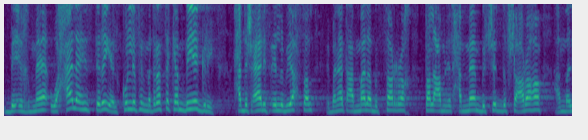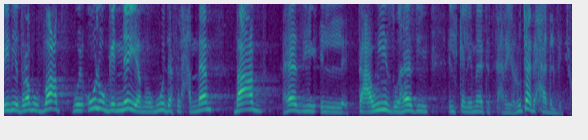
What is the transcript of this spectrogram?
بإغماء وحالة هستيرية. الكل في المدرسة كان بيجري. محدش عارف إيه اللي بيحصل. البنات عمالة بتصرخ طالعة من الحمام بتشد في شعرها عمالين يضربوا في بعض ويقولوا جنية موجودة في الحمام بعد هذه التعاويذ وهذه الكلمات السحرية. نتابع هذا الفيديو.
